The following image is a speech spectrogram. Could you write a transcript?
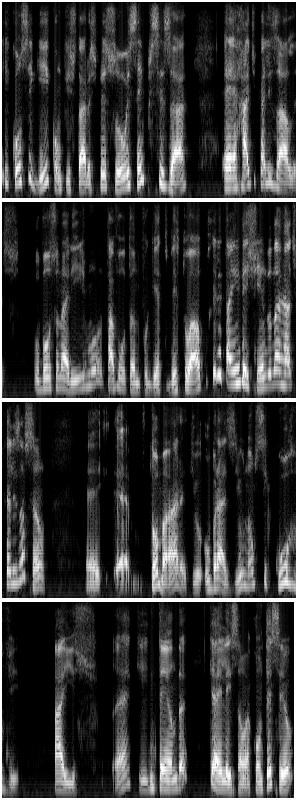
e conseguir conquistar as pessoas sem precisar é, radicalizá-las. O bolsonarismo está voltando para o gueto virtual porque ele está investindo na radicalização. É, é, tomara que o Brasil não se curve a isso né, que entenda que a eleição aconteceu,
